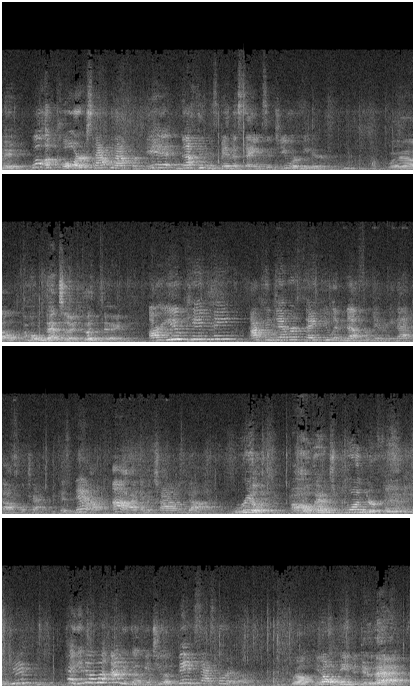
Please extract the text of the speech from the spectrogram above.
name. Well, of course. How can I forget? Nothing has been the same since you were here. Well, I hope that's a good thing. Are you kidding me? I could never thank you enough for giving me that gospel tract because now I am a child of God. Really? Oh, that's wonderful. Hey, you know what? I'm gonna go get you a big sarsaparilla. Well, you don't need to do that.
